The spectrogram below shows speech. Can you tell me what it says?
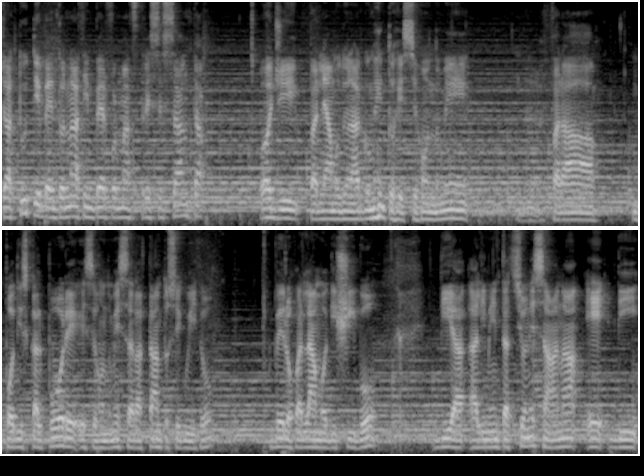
Ciao a tutti e bentornati in Performance 360. Oggi parliamo di un argomento che secondo me farà un po' di scalpore e secondo me sarà tanto seguito, ovvero parliamo di cibo, di alimentazione sana e di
